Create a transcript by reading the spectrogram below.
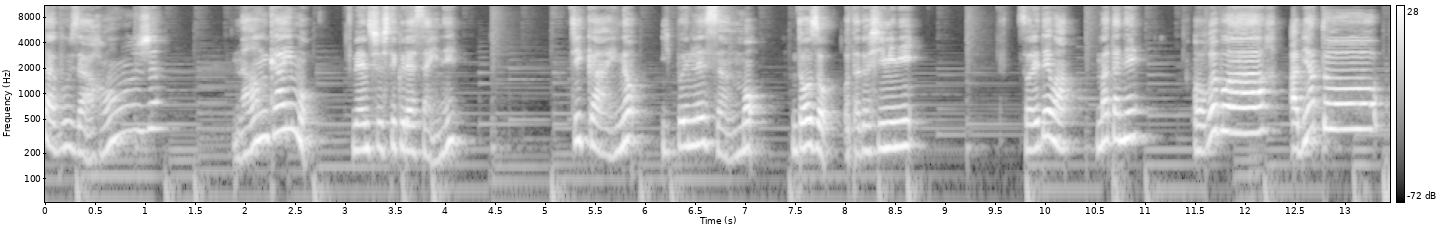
ça vous arrange 何回も練習してくださいね。次回の1分レッスンもどうぞお楽しみに。それではまたね。Au revoir! À bientôt!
